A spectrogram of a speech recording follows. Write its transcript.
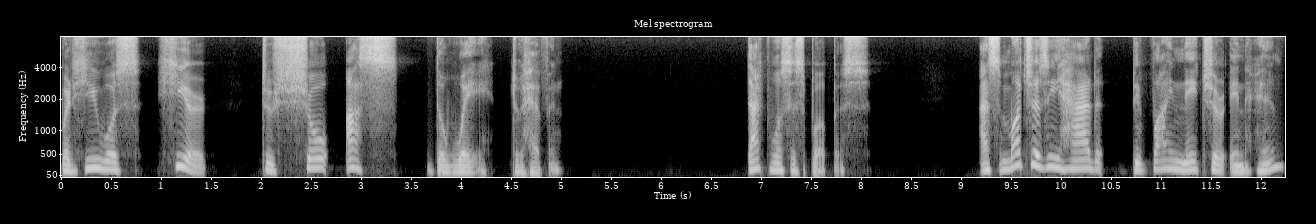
but he was here to show us the way to heaven. That was his purpose. As much as he had divine nature in him,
